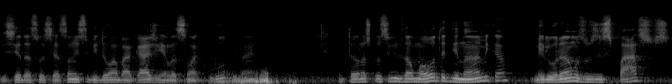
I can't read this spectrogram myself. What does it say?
de ser da associação, isso me deu uma bagagem em relação a clube. Né? Então, nós conseguimos dar uma outra dinâmica, melhoramos os espaços,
